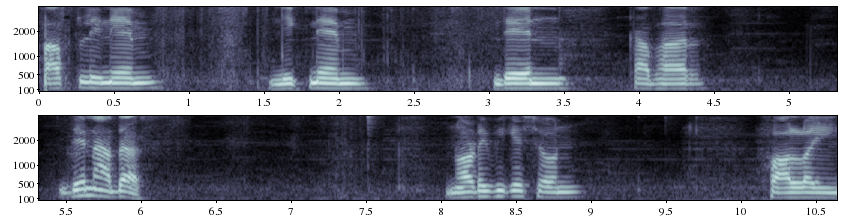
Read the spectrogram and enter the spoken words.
firstly name nickname then cover then others notification following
